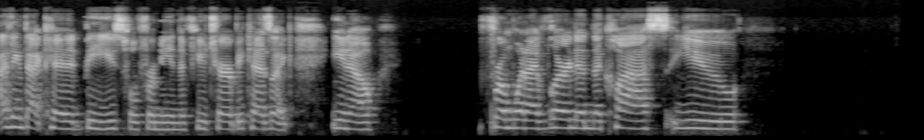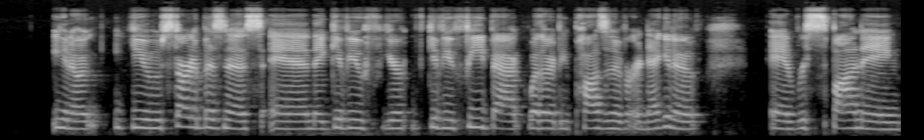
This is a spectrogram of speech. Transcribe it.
I think that could be useful for me in the future because, like, you know, from what I've learned in the class, you you know you start a business and they give you your give you feedback whether it be positive or negative and responding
